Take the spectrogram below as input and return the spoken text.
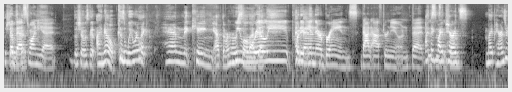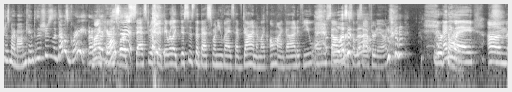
the the best good. one yet. The show was good. I know because we were like panicking at the We rehearsal. day. really put And it in their brains that afternoon. That I think my the show. parents. My parents or just my mom came to the show. She's like, "That was great." I My like, parents "Was were it?" obsessed with it. They were like, "This is the best one you guys have done." I'm like, "Oh my god! If you only saw Was rehearsal this afternoon." We anyway, um,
